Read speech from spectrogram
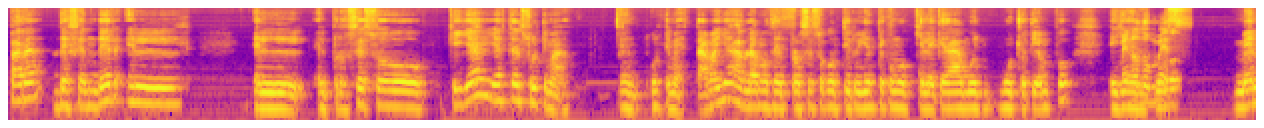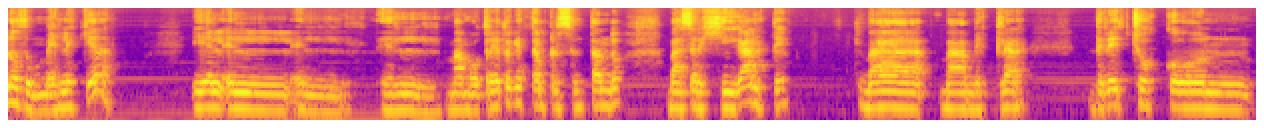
para defender el, el, proceso que ya, ya está en su última, en última etapa ya. Hablamos del proceso constituyente como que le quedaba muy, mucho tiempo. menos de un mes. Menos de un mes les queda. Y el, el, el, mamotreto que están presentando va a ser gigante. Va, va a mezclar derechos con,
